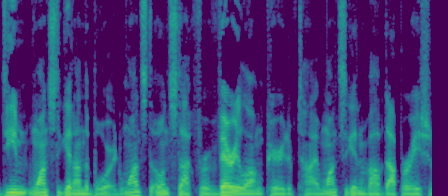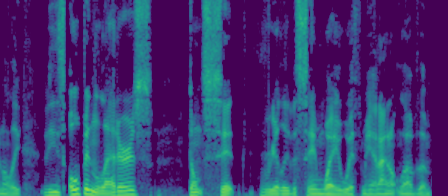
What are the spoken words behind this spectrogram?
deem wants to get on the board, wants to own stock for a very long period of time, wants to get involved operationally. These open letters don't sit really the same way with me, and I don't love them.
